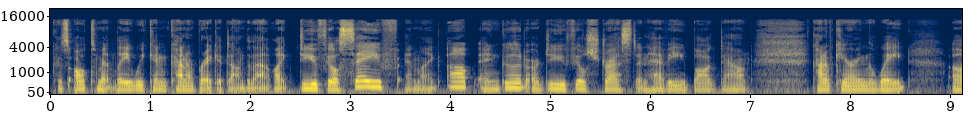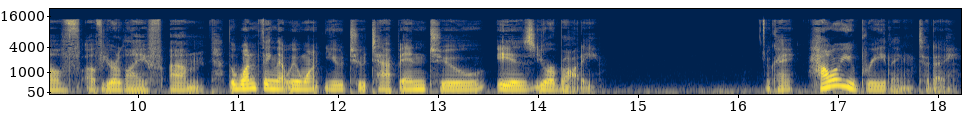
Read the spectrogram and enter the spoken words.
Because ultimately we can kind of break it down to that. Like, do you feel safe and like up and good, or do you feel stressed and heavy, bogged down, kind of carrying the weight of of your life? Um, the one thing that we want you to tap into is your body. Okay. How are you breathing today?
